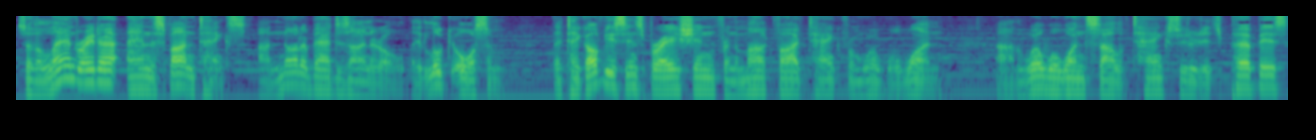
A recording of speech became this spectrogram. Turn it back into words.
So the Land Raider and the Spartan tanks are not a bad design at all. They look awesome. They take obvious inspiration from the Mark V tank from World War One. Uh, the World War I style of tank suited its purpose,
